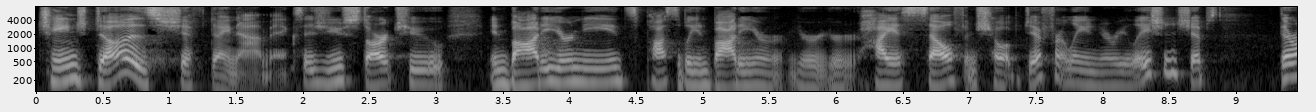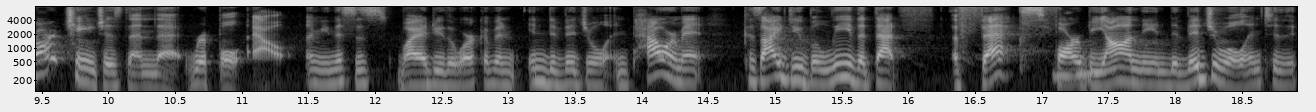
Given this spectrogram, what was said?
change does shift dynamics as you start to embody your needs, possibly embody your, your, your highest self and show up differently in your relationships. There are changes then that ripple out. I mean, this is why I do the work of an individual empowerment, because I do believe that that affects far mm-hmm. beyond the individual into the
